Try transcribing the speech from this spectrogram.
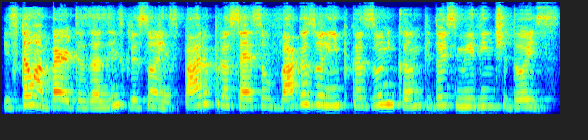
Estão abertas as inscrições para o processo Vagas Olímpicas Unicamp 2022,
